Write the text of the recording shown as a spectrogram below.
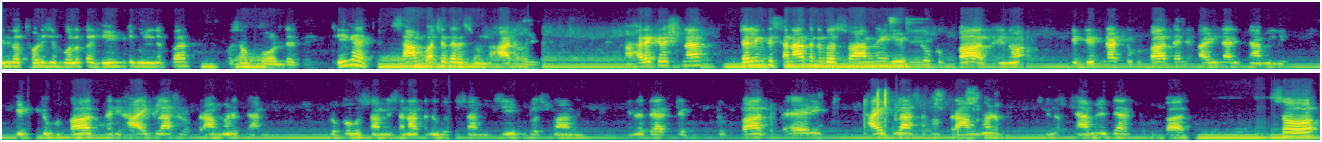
इनको थोड़ी सी बोलो तो हिंट मिलने पर वो सब बोल देते हैं। ठीक है शाम को अच्छे तरह सुनना आठ बजे हरे कृष्णा टेलिंग दी सनातन गोस्वामी ही टुक बात you know he did not took birth in ordinary family he took birth very high class of brahman family rupa goswami sanatana goswami jeev goswami you know they are took birth very high class of brahman you know family they are took birth So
